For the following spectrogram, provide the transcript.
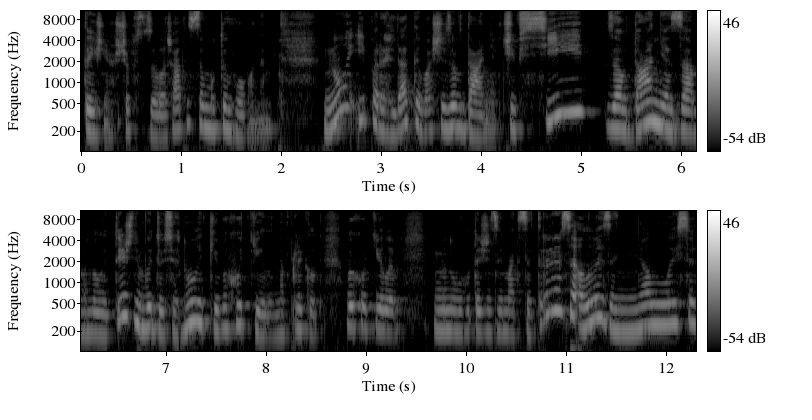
тижня, щоб залишатися мотивованим. Ну і переглядати ваші завдання. Чи всі завдання за минулий тиждень ви досягнули, які ви хотіли? Наприклад, ви хотіли минулого тижня займатися три рази, але ви зайнялися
